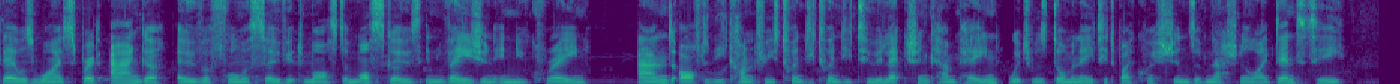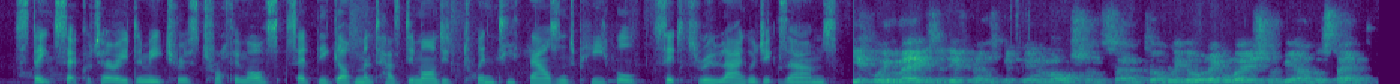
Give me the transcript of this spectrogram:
There was widespread anger over former Soviet master Moscow's invasion in Ukraine. And after the country's 2022 election campaign, which was dominated by questions of national identity, State Secretary Dimitrijs Trofimov said the government has demanded 20,000 people sit through language exams. If we make the difference between emotions and uh, legal regulation, we understand.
